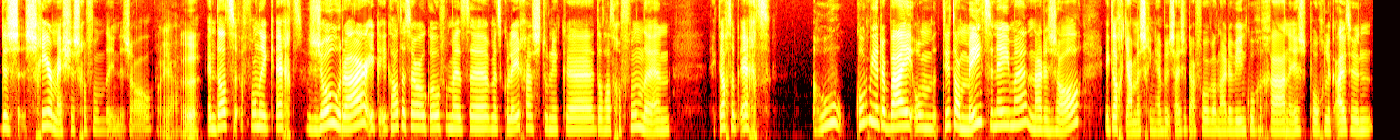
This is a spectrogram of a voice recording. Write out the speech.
dus scheermesjes gevonden in de zaal. Oh, ja. Eh, En dat vond ik echt zo raar. Ik, ik had het er ook over met, eh, met collega's toen ik eh, dat had gevonden. En ik dacht ook echt, hoe kom je erbij om dit dan mee te nemen naar de zaal? Ik dacht, ja, misschien hebben, zijn ze daarvoor wel naar de winkel gegaan en is het per ongeluk uit hun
